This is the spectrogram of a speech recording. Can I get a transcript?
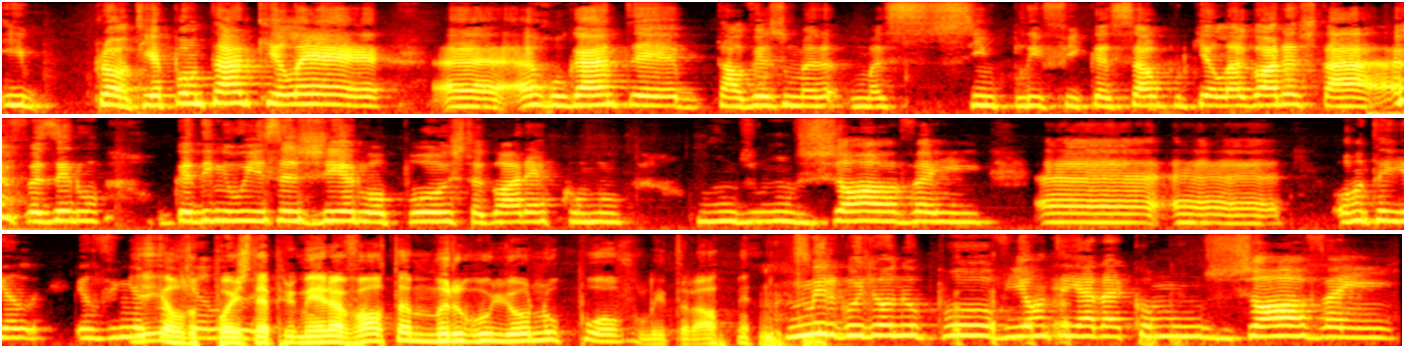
e, pronto, e apontar que ele é uh, arrogante é talvez uma, uma, simplificação, porque ele agora está a fazer um, um bocadinho o exagero oposto, agora é como um, um jovem uh, uh, Ontem ele, ele vinha Ele, aquele... depois da primeira volta, mergulhou no povo, literalmente. Mergulhou no povo e ontem era como um jovem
